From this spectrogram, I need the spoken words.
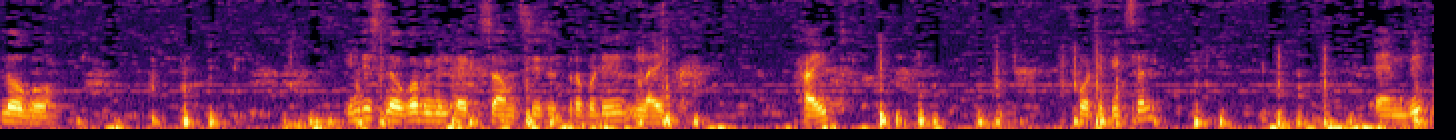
logo. In this logo we will add some css property like height 40 pixel and width.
